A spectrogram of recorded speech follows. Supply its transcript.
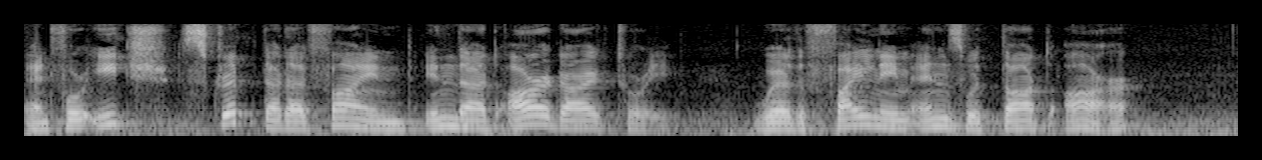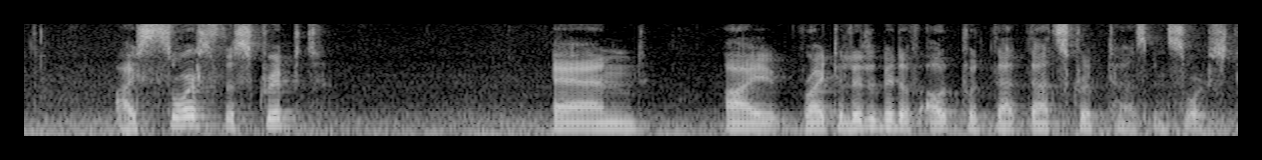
And for each script that I find in that R directory where the file name ends with .r, I source the script and I write a little bit of output that that script has been sourced.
